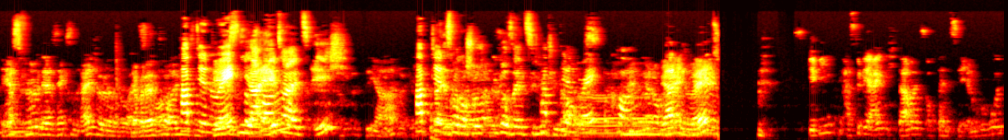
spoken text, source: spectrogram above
Der ist für der ist 36 oder so. Ja, aber der Habt ihr einen Der Raid ist ein Jahr bekommen? älter als ich. Ja. Habt Da ihr, ist man doch schon über sein Zenit habt ihr einen hinaus. Raid bekommen? Ja, in Raid? Skibby, hast du dir eigentlich damals auch dein CM geholt?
